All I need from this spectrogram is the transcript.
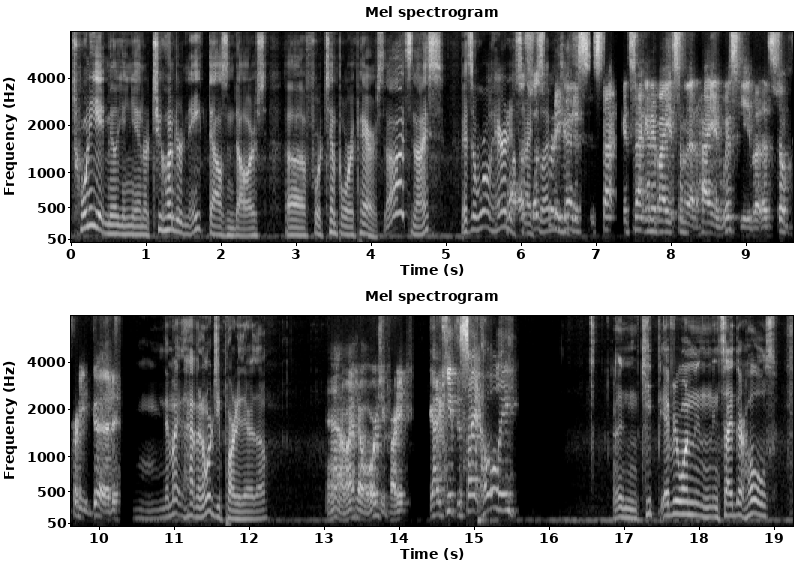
28 million yen, or 208 thousand dollars, uh, for temple repairs. Oh, that's nice. It's a World Heritage Well, that's site, so that's that pretty good. It's, it's not. It's not going to buy you some of that high end whiskey, but that's still pretty good. Mm, They might have an orgy party there, though, Yeah, I might have an orgy party. Got to keep the site holy. and keep everyone in, inside their holes.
